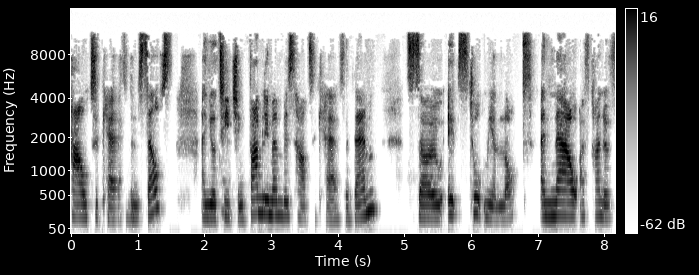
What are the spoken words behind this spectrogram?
how to care for themselves and you're teaching family members how to care for them. So it's taught me a lot and now i've kind of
